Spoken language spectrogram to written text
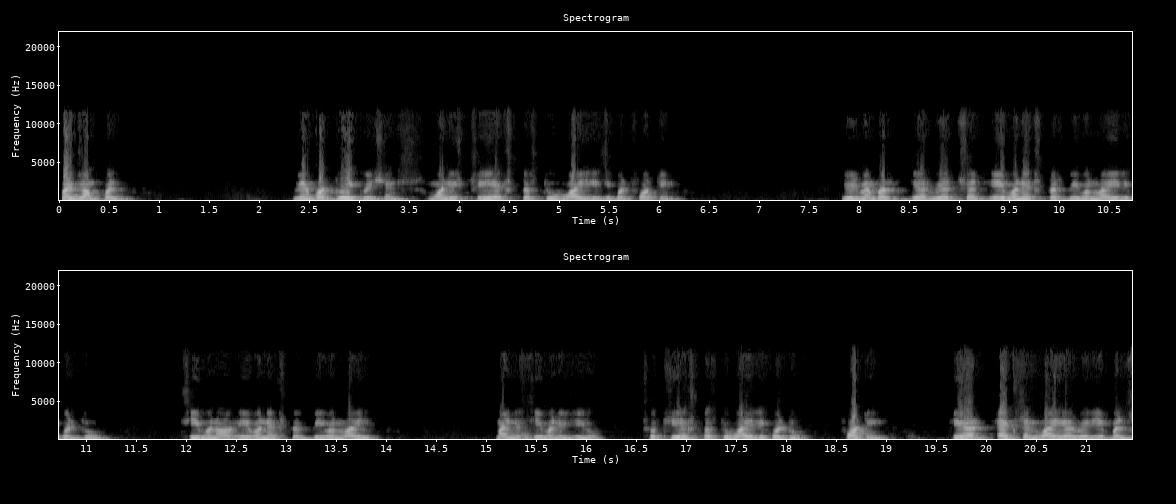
For example, we have got two equations. One is 3x plus 2y is equal to 14. You remember there we had said a1x plus b1y is equal to c1 or a1x plus b1y minus c1 is 0. So 3x plus 2y is equal to 14. Here x and y are variables.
